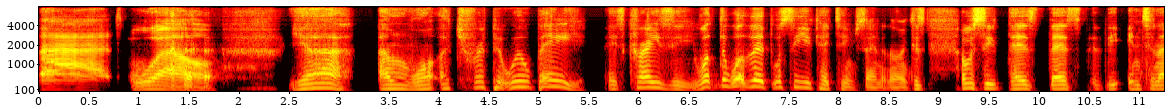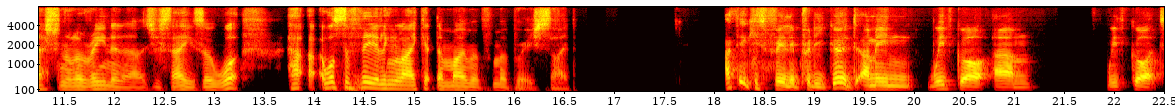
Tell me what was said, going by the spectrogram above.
mad wow yeah and what a trip it will be. It's crazy. What the what the what's the UK team saying at the moment? Because obviously there's there's the international arena now, as you say. So what how, what's the feeling like at the moment from a British side? I think he's feeling pretty good. I mean, we've got um, we've got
